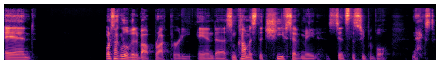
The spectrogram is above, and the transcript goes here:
and I want to talk a little bit about Brock Purdy and uh, some comments the Chiefs have made since the Super Bowl. Next.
